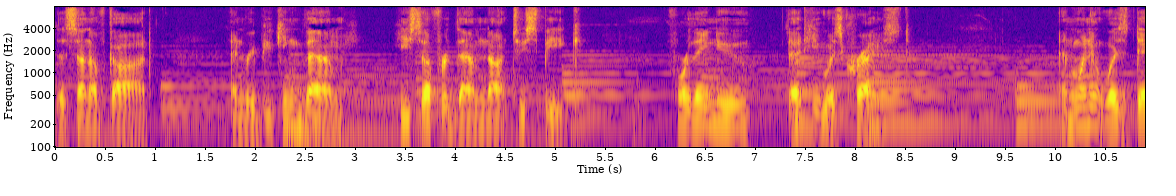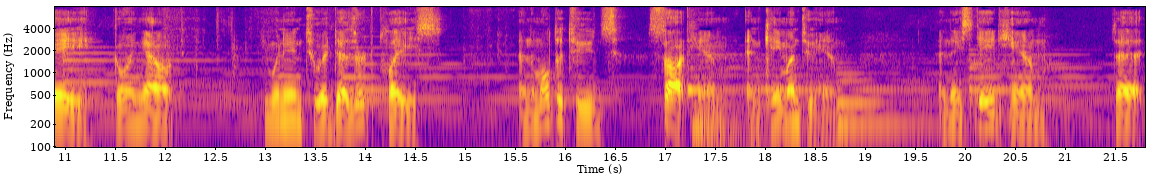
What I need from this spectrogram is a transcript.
the Son of God. And rebuking them, he suffered them not to speak, for they knew that he was Christ. And when it was day, going out, he went into a desert place, and the multitudes sought him and came unto him, and they stayed him that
